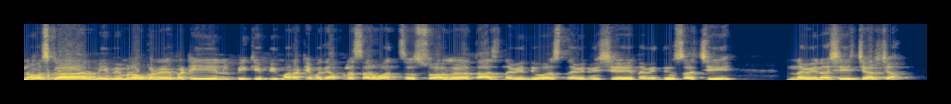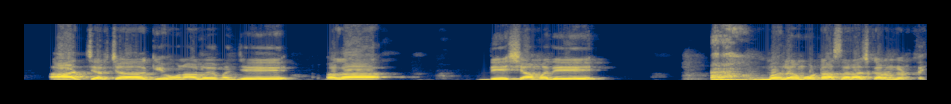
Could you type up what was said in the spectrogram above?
नमस्कार मी भीमराव कडाळे पाटील बी केपी मराठीमध्ये आपलं सर्वांचं स्वागत. आज नवीन दिवस नवीन विषय नवीन दिवसाची नवीन अशी चर्चा. आज चर्चा घेऊन आलोय म्हणजे बघा देशामध्ये भलं मोठं असं राजकारण घडतंय.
